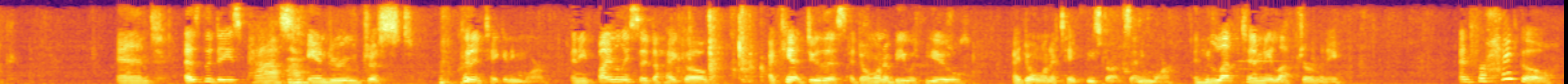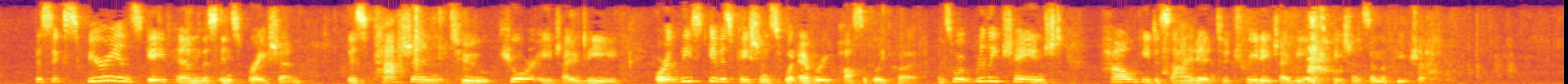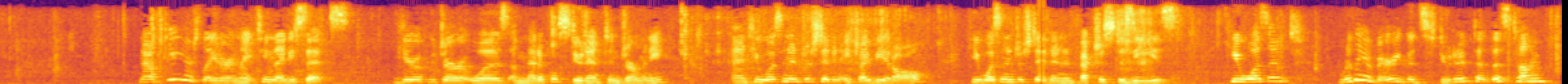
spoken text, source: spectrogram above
And as the days passed, Andrew just couldn't take anymore. And he finally said to Heiko, I can't do this. I don't want to be with you. I don't want to take these drugs anymore. And he left him and he left Germany. And for Heiko, this experience gave him this inspiration, this passion to cure HIV, or at least give his patients whatever he possibly could. And so it really changed how he decided to treat HIV in his patients in the future. Now, a few years later, in 1996, Gero Hutter was a medical student in Germany, and he wasn't interested in HIV at all. He wasn't interested in infectious disease. He wasn't really a very good student at this time.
